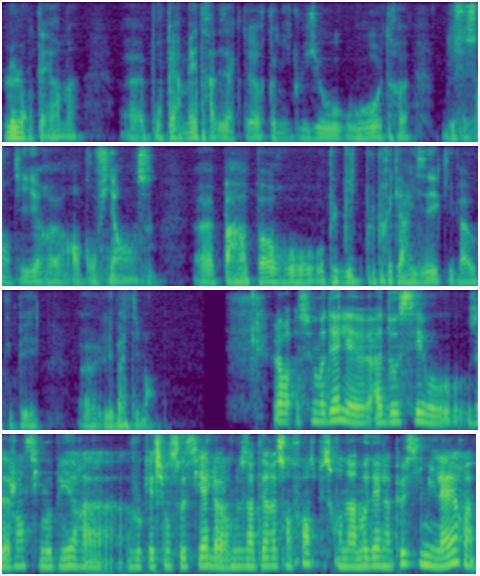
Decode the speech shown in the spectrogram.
le long terme pour permettre à des acteurs comme Inclusio ou autres de se sentir en confiance par rapport au, public plus précarisé qui va occuper les bâtiments. Alors, ce modèle est adossé aux agences immobilières à, vocation sociale. Alors, nous intéresse en France puisqu'on a un modèle un peu similaire.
